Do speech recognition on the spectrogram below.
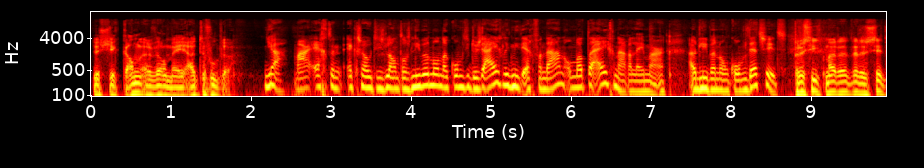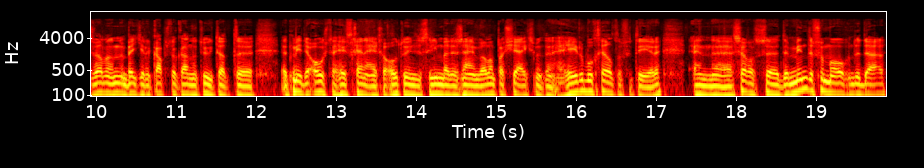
Dus je kan er wel mee uit de voeten. Ja, maar echt een exotisch land als Libanon, daar komt hij dus eigenlijk niet echt vandaan... omdat de eigenaar alleen maar uit Libanon komt. That's it. Precies, maar er zit wel een, een beetje een kapstok aan natuurlijk... dat uh, het Midden-Oosten heeft geen eigen auto-industrie... maar er zijn wel een paar sheiks met een heleboel geld te verteren. En uh, zelfs uh, de minder vermogende daar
